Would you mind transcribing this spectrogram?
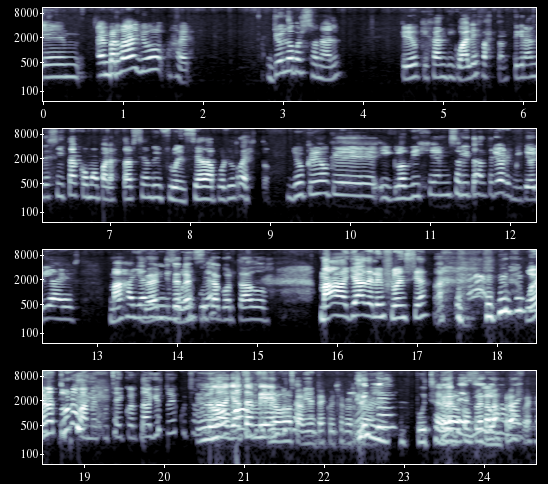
eh, en verdad yo, a ver, yo en lo personal creo que Handy igual es bastante grandecita como para estar siendo influenciada por el resto. Yo creo que, y lo dije en salitas anteriores, mi teoría es más allá de la Ven, se te influencia, escucha cortado. Más allá de la influencia. bueno, tú no me escucháis cortado, yo estoy escuchando. No, todo, yo también. No, también bien. te escucho cortado. Pucha, Pero completa sí, las no, frases.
